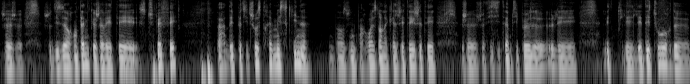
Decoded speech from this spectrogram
Je, je, je disais hors antenne que j'avais été stupéfait par des petites choses très mesquines dans une paroisse dans laquelle j'étais. J'étais, je, je visitais un petit peu le- les, détours de,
